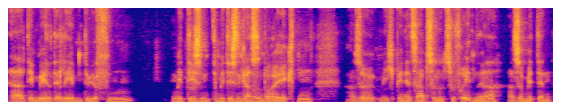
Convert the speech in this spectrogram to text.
äh, die Welt erleben dürfen mit diesem, mit diesen ganzen Projekten. Also ich bin jetzt absolut zufrieden, ja. Also mit den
